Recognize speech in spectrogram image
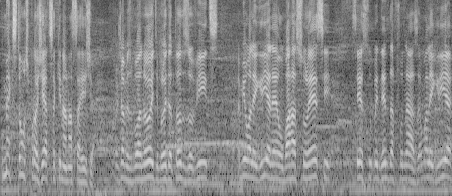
Como é que estão os projetos aqui na nossa região? James, boa noite, boa noite a todos os ouvintes. Para mim é uma alegria, né? Um barra sulense ser superintendente da FUNASA. É uma alegria.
